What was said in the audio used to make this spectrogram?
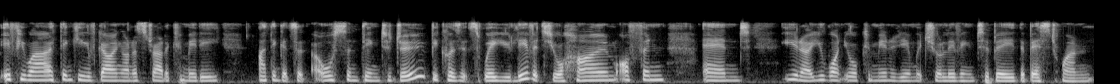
if you are thinking of going on a strata committee, I think it's an awesome thing to do because it's where you live, it's your home often, and you know, you want your community in which you're living to be the best one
